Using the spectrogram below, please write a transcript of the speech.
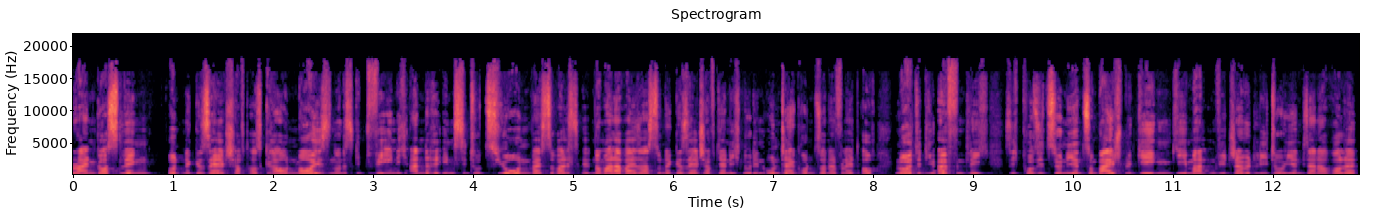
Ryan Gosling und eine Gesellschaft aus grauen Mäusen. Und es gibt wenig andere Institutionen, weißt du, weil es, normalerweise hast du in der Gesellschaft ja nicht nur den Untergrund, sondern vielleicht auch Leute, die öffentlich sich positionieren. Zum Beispiel gegen jemanden wie Jared Leto hier in seiner Rolle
